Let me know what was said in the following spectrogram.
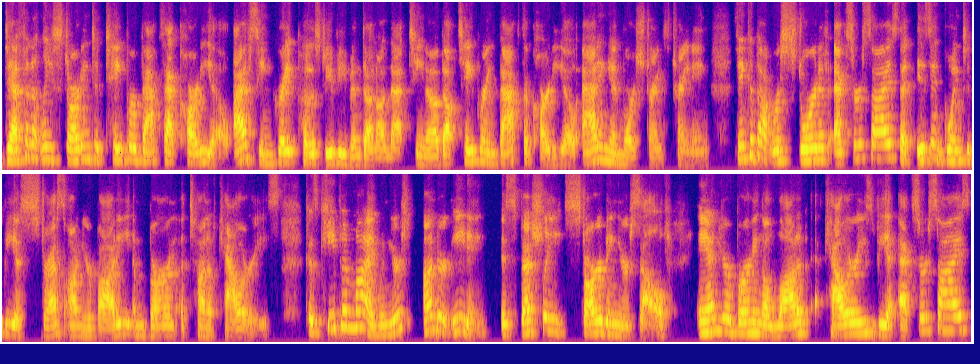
definitely starting to taper back that cardio. I've seen great posts you've even done on that, Tina, about tapering back the cardio, adding in more strength training. Think about restorative exercise that isn't going to be a stress on your body and burn a ton of calories. Because keep in mind, when you're under eating, especially starving yourself, and you're burning a lot of calories via exercise,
